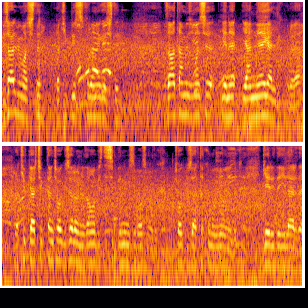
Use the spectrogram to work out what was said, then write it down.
Güzel bir maçtı. Rakip 1-0 öne geçti. Zaten biz maçı yine yenmeye geldik buraya. Rakip gerçekten çok güzel oynadı ama biz disiplinimizi bozmadık. Çok güzel takım oyunu oynadık. Geride, ileride.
